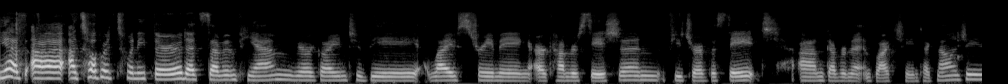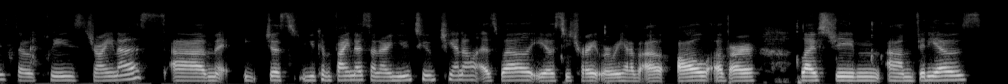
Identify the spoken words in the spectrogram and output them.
Yes, uh, October 23rd at 7 p.m., we're going to be live streaming our conversation, Future of the State, um, Government and Blockchain Technologies. So please join us. Um, just You can find us on our YouTube channel as well, EOS Detroit, where we have uh, all of our live stream um, videos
